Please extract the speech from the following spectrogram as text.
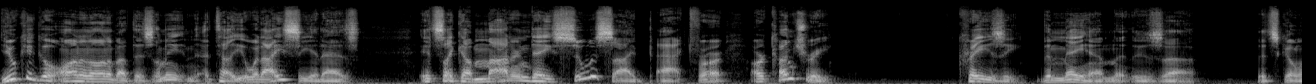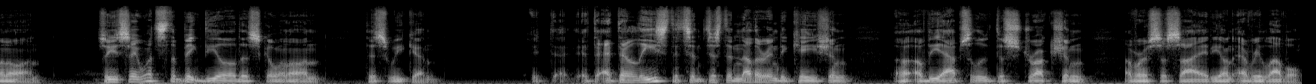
You could go on and on about this. Let me tell you what I see it as. It's like a modern day suicide pact for our, our country. Crazy, the mayhem that is uh, that's going on. So you say, what's the big deal of this going on this weekend? It, at, the least, it's just another indication uh, of the absolute destruction of our society on every level.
